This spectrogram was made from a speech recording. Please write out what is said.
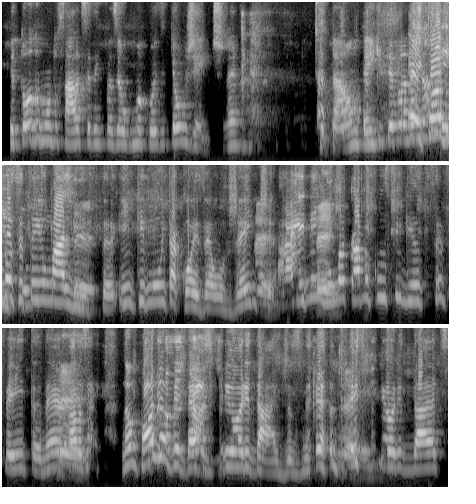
Porque todo mundo fala que você tem que fazer alguma coisa que é urgente, né? Então, tem que ter planejamento. É, quando você tem uma lista é. em que muita coisa é urgente, é. aí nenhuma é. acaba conseguindo ser feita, né? É. Fala assim, não pode haver dez prioridades, né? Dez é. prioridades,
